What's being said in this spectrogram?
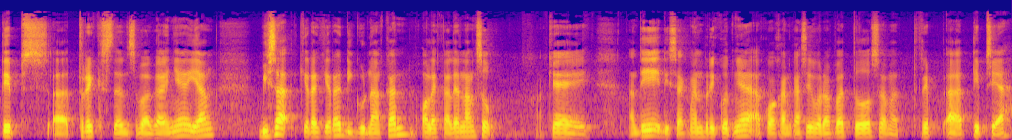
tips uh, tricks dan sebagainya yang bisa kira-kira digunakan oleh kalian langsung okay. nanti di segmen berikutnya aku akan kasih beberapa tools sama trip, uh, tips ya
